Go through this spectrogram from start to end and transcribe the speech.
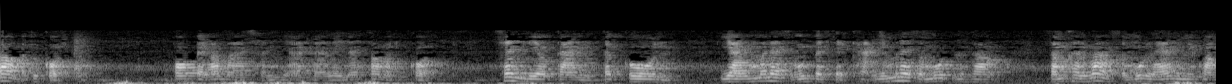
ต้องมาทุกกฎพอไปรับมาฉันยาอาหารเลยนะต้องมาทุกกฎเช่นเดียวกันตระกูล ยังไม่ได้สมมุติเป็นเศษขายังไม่ได้สมมุตินะครับสำคัญว่าสมมุติแล้วมีความ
